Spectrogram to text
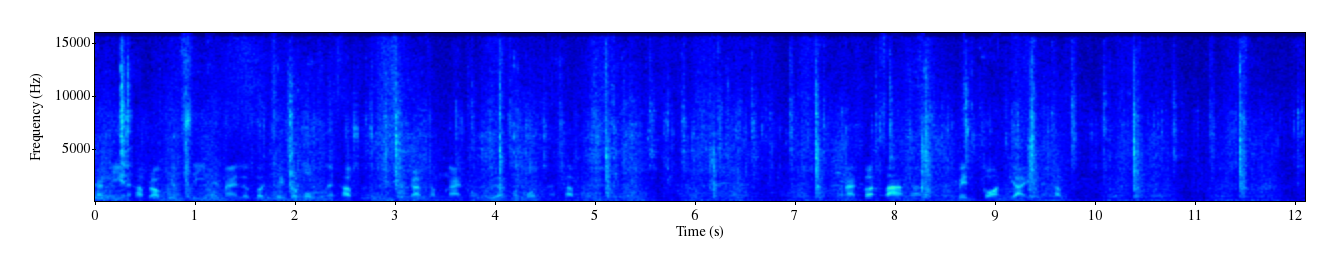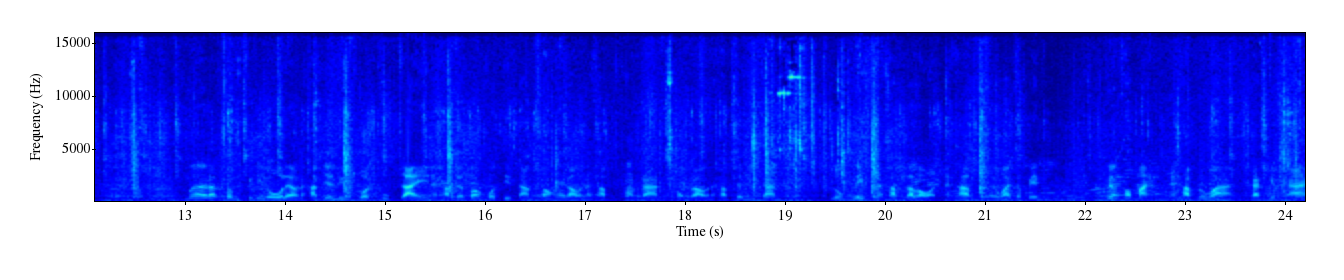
คั นะครับ เราเก็บสีให้ใหม่แล้วก็เช็คระบบนะครับ การทำงานของเครื่องทั้งหมดนะครับ ขนาดก้อนฟางนะครับเป็นก้อนใหญ่นะครับ เมื่อรับชมคลิปวิดีโอแล้วนะครับอย่าลืมกดถูกใจนะครับแล้วก็กดติดตามช่องให้เรานะครับทางร้านของเรานะครับจะมีการลงคลิปนะครับตลอดนะครับไม่ว่าจะเป็นเครื่องเข้าใหม่นะครับหรือว่าการเก็บงาน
